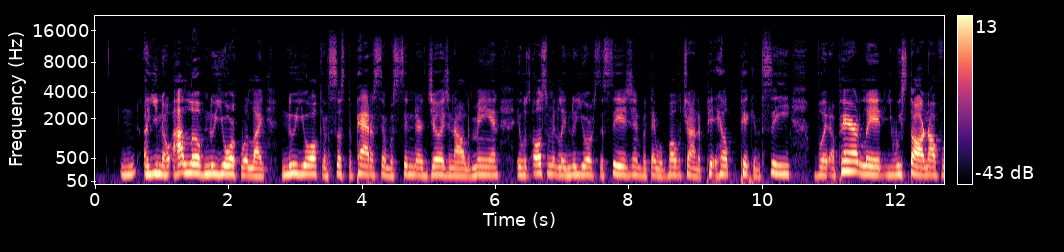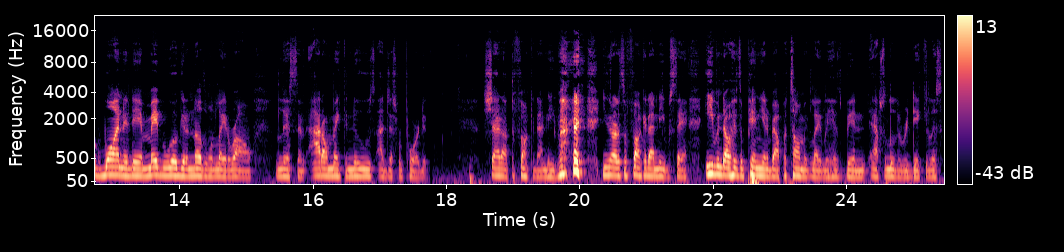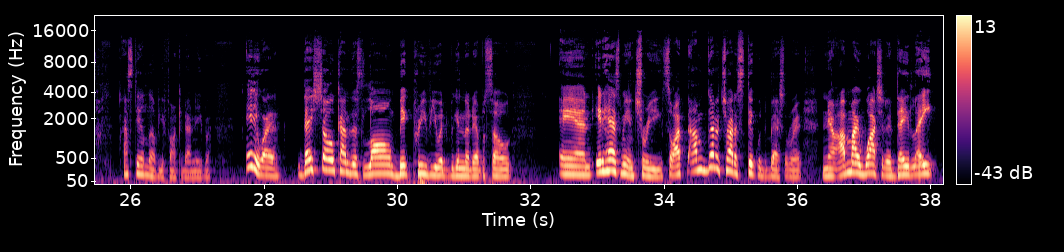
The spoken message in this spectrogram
Uh, you know, I love New York where like New York and Sister Patterson was sitting there judging all the men. It was ultimately New York's decision, but they were both trying to pick, help pick and see. But apparently, we starting off with one, and then maybe we'll get another one later on. Listen, I don't make the news; I just report it. Shout out to Funky Dineva. you know, that's a Funky Dineva saying. Even though his opinion about Potomac lately has been absolutely ridiculous, I still love you, Funky Dineva. Anyway, they showed kind of this long, big preview at the beginning of the episode, and it has me intrigued. So I, I'm gonna try to stick with the Bachelorette. Now I might watch it a day late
